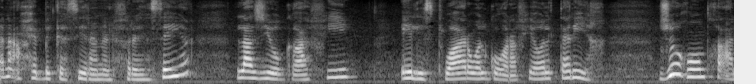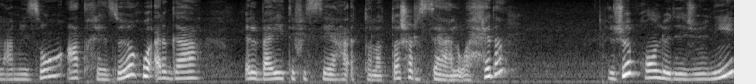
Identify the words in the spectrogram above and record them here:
أنا أحب كثيرا الفرنسية la géographie et l'histoire والجغرافيا والتاريخ je rentre à la maison à 13h وأرجع البيت في الساعة 13 الساعة الواحدة je prends le déjeuner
